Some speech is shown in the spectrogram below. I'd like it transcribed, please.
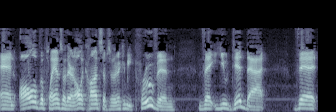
and all of the plans are there and all the concepts are there, it can be proven that you did that, that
